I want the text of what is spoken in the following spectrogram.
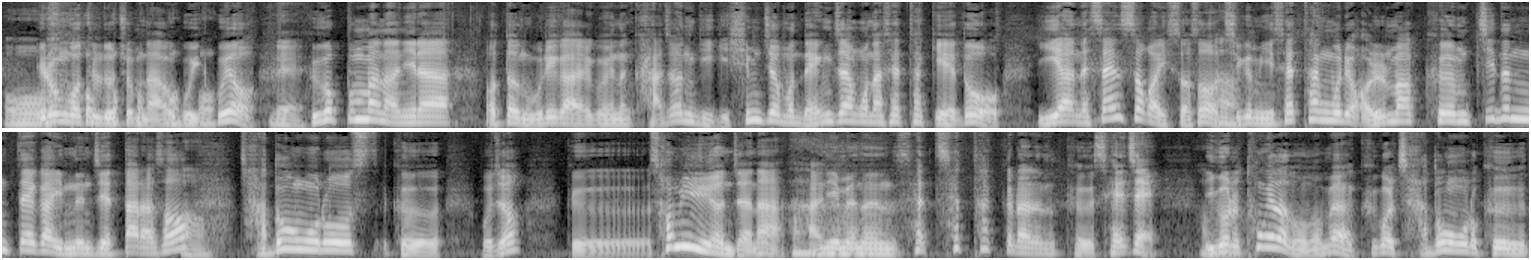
오. 이런 것들도 좀 나오고 있고요. 네. 그것뿐만 아니라 어떤 우리가 알고 있는 가전기기, 심지어 뭐 냉장고나 세탁기에도 이 안에 센서가 있어서 어. 지금 이 세탁물이 얼마큼 찌든 때가 있는지에 따라서 어. 자동으로 그 뭐죠? 그 섬유유연제나 아. 아. 니면은 세탁하는 그 세제 이거를 통에다 넣어놓으면 그걸 자동으로 그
